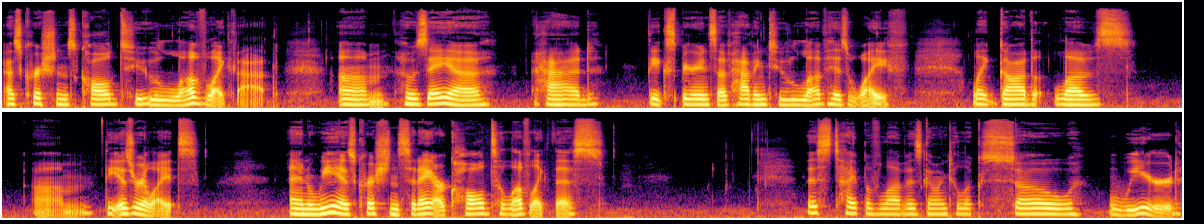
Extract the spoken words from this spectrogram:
as Christians, called to love like that. Um, Hosea had the experience of having to love his wife like God loves um, the Israelites. And we as Christians today are called to love like this. This type of love is going to look so weird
